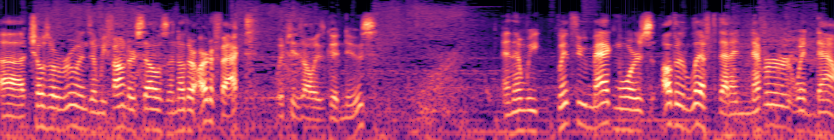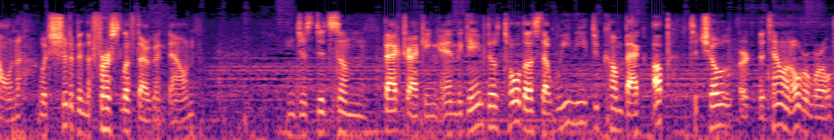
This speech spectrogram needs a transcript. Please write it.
uh, Chozo ruins and we found ourselves another artifact, which is always good news. And then we went through Magmoor's other lift that I never went down, which should have been the first lift I went down. And just did some backtracking, and the game told us that we need to come back up to Cho or the Tallon Overworld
